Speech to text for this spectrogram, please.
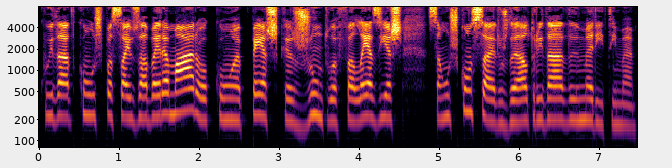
Cuidado com os passeios à beira-mar ou com a pesca junto a falésias, são os conselhos da Autoridade Marítima.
